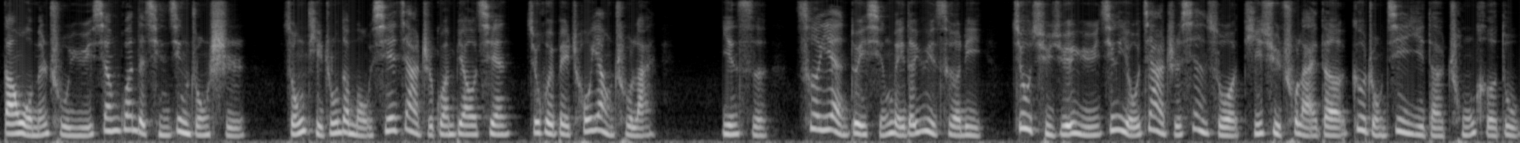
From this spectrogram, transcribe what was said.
当我们处于相关的情境中时，总体中的某些价值观标签就会被抽样出来。因此，测验对行为的预测力就取决于经由价值线索提取出来的各种记忆的重合度。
